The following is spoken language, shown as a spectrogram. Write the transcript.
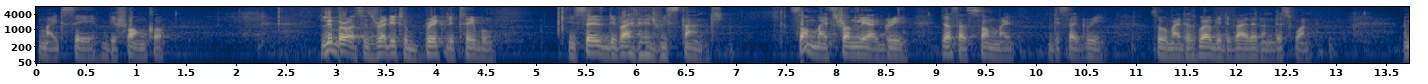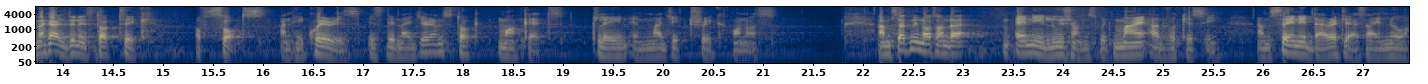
might say, bifonko. Liberus is ready to break the table. He says, divided we stand. Some might strongly agree, just as some might disagree. So we might as well be divided on this one. Emeka is doing a stock take of sorts, and he queries Is the Nigerian stock market playing a magic trick on us? I'm certainly not under any illusions with my advocacy. I'm saying it directly as I know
